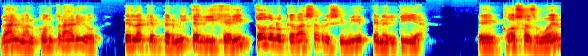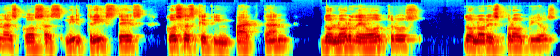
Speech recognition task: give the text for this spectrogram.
daño, al contrario, es la que permite digerir todo lo que vas a recibir en el día. Eh, cosas buenas, cosas tristes, cosas que te impactan, dolor de otros, dolores propios.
